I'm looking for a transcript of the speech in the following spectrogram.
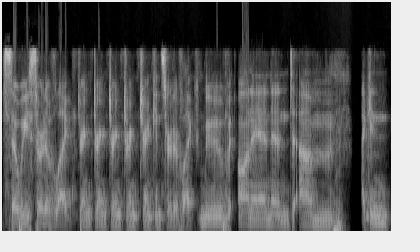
so we sort of like drink, drink, drink, drink, drink, and sort of like move on in. And um, I can.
